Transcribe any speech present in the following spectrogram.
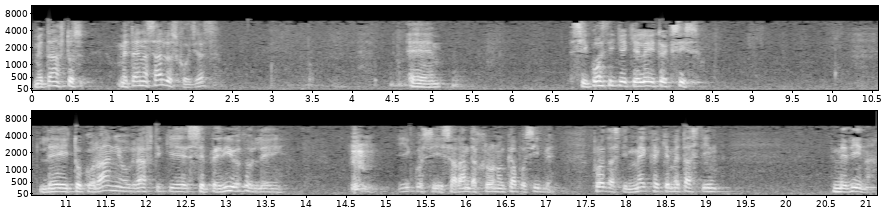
Μετά, αυτός, μετά ένας άλλος Χότσας ε, σηκώθηκε και λέει το εξής. Λέει το Κοράνιο γράφτηκε σε περίοδο λέει 20-40 χρόνων κάπως είπε πρώτα στη Μέκα και μετά στην Μεδίνα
